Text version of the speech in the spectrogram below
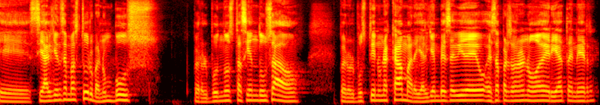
eh, si alguien se masturba en un bus, pero el bus no está siendo usado, pero el bus tiene una cámara y alguien ve ese video, esa persona no debería tener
